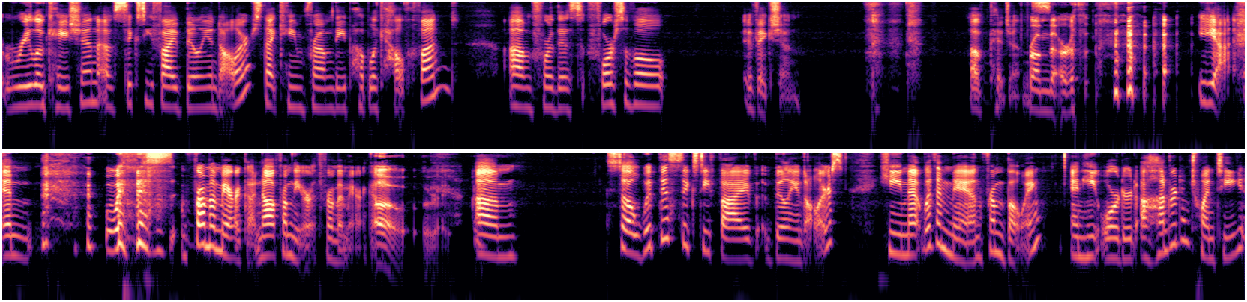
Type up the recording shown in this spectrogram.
relocation of $65 billion that came from the Public Health Fund um, for this forcible eviction of pigeons. From the earth. yeah, and with this from America, not from the earth, from America. oh, right. Um, so with this sixty-five billion dollars, he met with a man from Boeing, and he ordered 120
